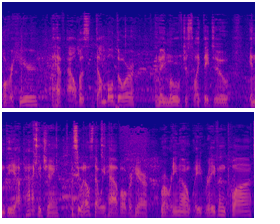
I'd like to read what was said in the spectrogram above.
Over here, they have Albus Dumbledore. And they move just like they do in the uh, packaging. Let's see what else that we have over here. Rowena Ravenclaw.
